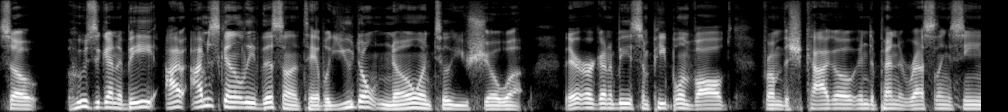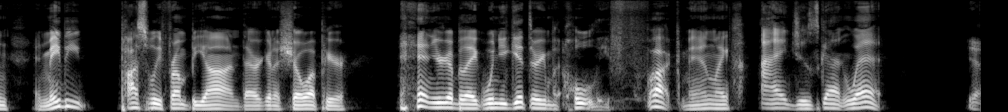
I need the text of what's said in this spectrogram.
So who's it gonna be? I, I'm just gonna leave this on the table. You don't know until you show up. There are gonna be some people involved from the Chicago independent wrestling scene and maybe possibly from beyond that are going to show up here. And you're going to be like, when you get there, you're going to be like, holy fuck, man. Like, I just got wet. Yeah.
